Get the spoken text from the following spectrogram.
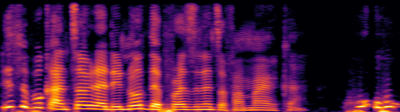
These people can tell you that they know the president of America. Who, who,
